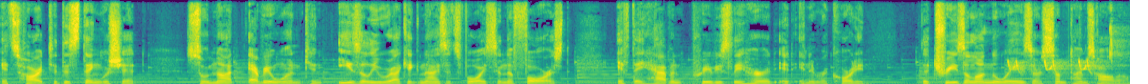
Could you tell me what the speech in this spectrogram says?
It's hard to distinguish it, so not everyone can easily recognize its voice in the forest if they haven't previously heard it in a recording. The trees along the ways are sometimes hollow.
